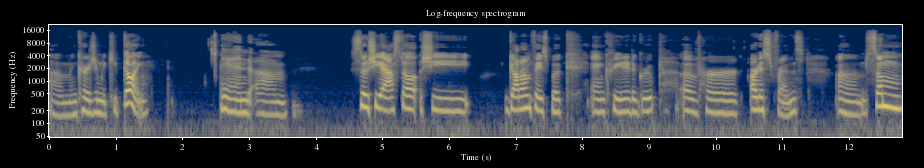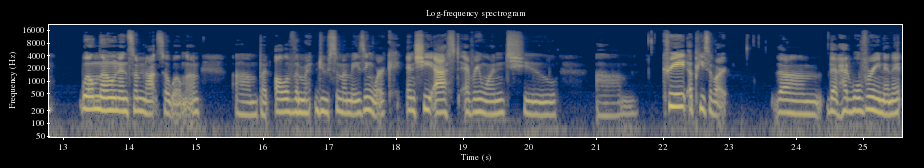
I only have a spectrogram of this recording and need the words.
um, encourage him to keep going. And um, so she asked all she got on Facebook and created a group of her artist friends, um, some well known and some not so well known um, but all of them do some amazing work. And she asked everyone to um, create a piece of art um, that had Wolverine in it.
